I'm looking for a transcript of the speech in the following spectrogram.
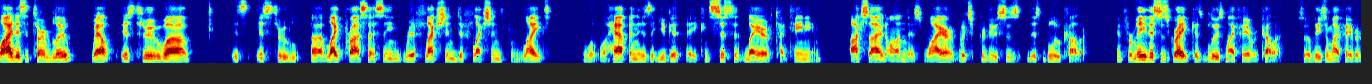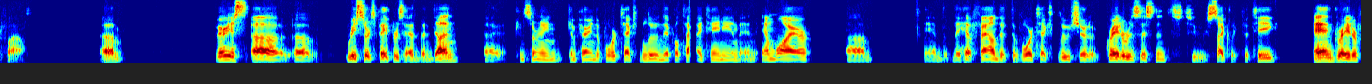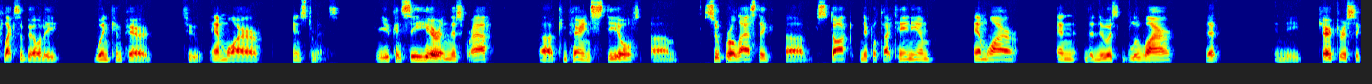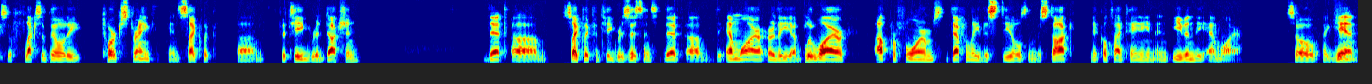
Why does it turn blue? Well, it's through uh, it's, it's through uh, light processing, reflection, deflection from light. what will happen is that you get a consistent layer of titanium oxide on this wire, which produces this blue color. And for me, this is great because blue is my favorite color. So these are my favorite files. Um, various uh, uh, research papers have been done uh, concerning comparing the Vortex Blue, nickel titanium, and M-wire. Um, and they have found that the Vortex Blue showed a greater resistance to cyclic fatigue and greater flexibility when compared to M-wire instruments. And you can see here in this graph uh, comparing steel, um, super elastic uh, stock nickel titanium, M-wire, and the newest blue wire that in the characteristics of flexibility, torque strength, and cyclic um, fatigue reduction, that um, cyclic fatigue resistance, that um, the M wire or the uh, blue wire outperforms definitely the steels and the stock nickel titanium and even the M wire. So again,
